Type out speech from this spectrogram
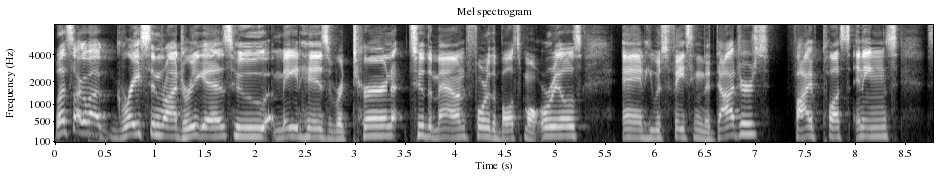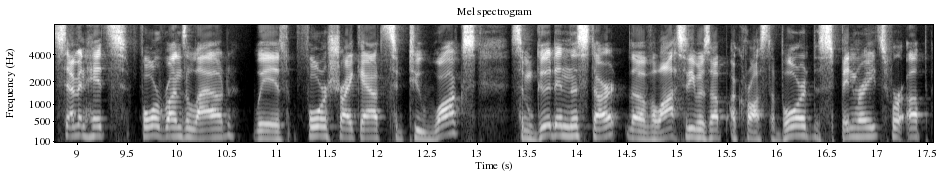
Let's talk about Grayson Rodriguez, who made his return to the mound for the Baltimore Orioles, and he was facing the Dodgers five plus innings, seven hits, four runs allowed, with four strikeouts to two walks. Some good in this start. The velocity was up across the board. The spin rates were up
